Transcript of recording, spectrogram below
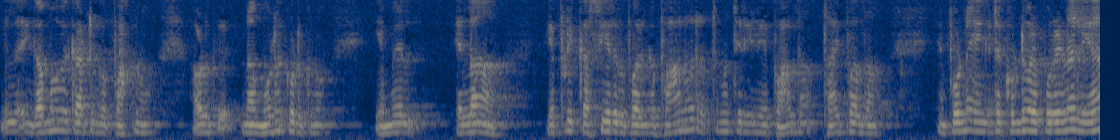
இல்லை எங்கள் அம்மாவை காட்டுங்க பார்க்கணும். அவளுக்கு நான் முளை கொடுக்கணும். என் மேல் எல்லாம் எப்படி கசியறது பாருங்கள் பாலாக ரத்தமாக தெரியலையே பால் தான் தாய்ப்பால் தான் என் பொண்ணை என்கிட்ட கொண்டு வர போகிறீங்களா இல்லையா?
